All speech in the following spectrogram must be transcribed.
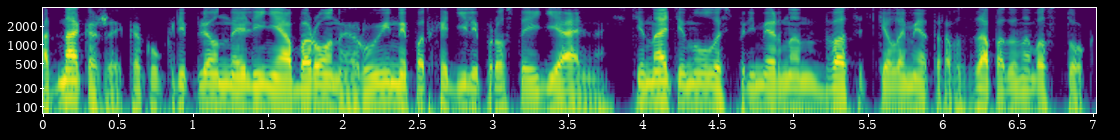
Однако же, как укрепленная линия обороны, руины подходили просто идеально. Стена тянулась примерно на 20 километров с запада на восток,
